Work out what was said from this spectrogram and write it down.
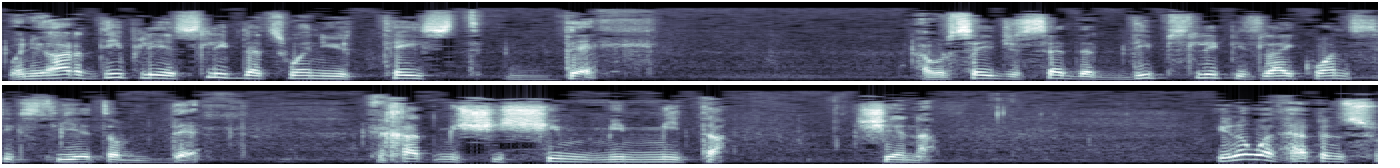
When you are deeply asleep, that's when you taste death. Our sages said that deep sleep is like 168 of death. Echad mishishim mimita. Shena. You know what happens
